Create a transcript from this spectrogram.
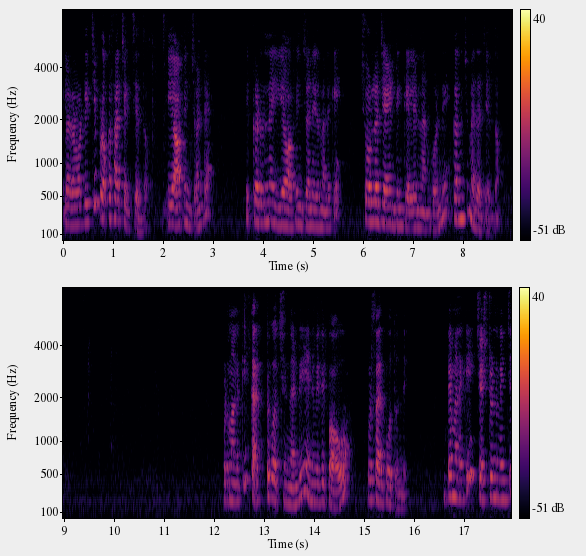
ఇలా రౌండ్ ఇచ్చి ఇప్పుడు ఒకసారి చెక్ చేద్దాం. ఈ హాఫ్ ఇంచు అంటే ఇక్కడున్న ఈ హాఫ్ ఇంచు అనేది మనకి షోల్డర్ జాయింటింగ్కి వెళ్ళింది అనుకోండి ఇక్కడ నుంచి మెజర్ చేద్దాం. ఇప్పుడు మనకి కరెక్ట్గా వచ్చిందండి ఎనిమిది పావు. ఇప్పుడు సరిపోతుంది. అంటే మనకి చెస్టుని మించి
